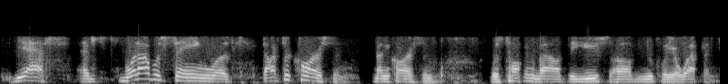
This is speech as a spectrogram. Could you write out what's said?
Yes, and what I was saying was Dr. Carson, Ben Carson, was talking about the use of nuclear weapons.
